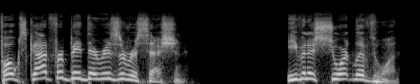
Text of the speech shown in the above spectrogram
Folks, God forbid there is a recession, even a short lived one.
